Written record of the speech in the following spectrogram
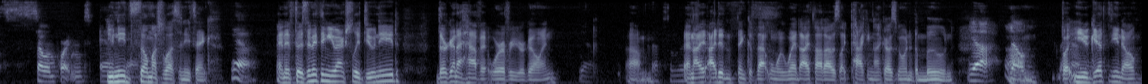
So important. And, You need uh, so much less than you think. yeah. And if there's anything you actually do need, they're going to have it wherever you're going. yeah. Um, absolutely. and I, I didn't think of that when we went. I thought I was like packing like I was going to the moon. yeah. No. Um, but you get, you know,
